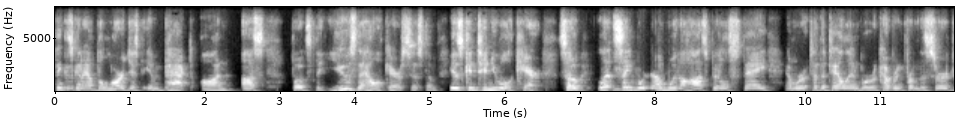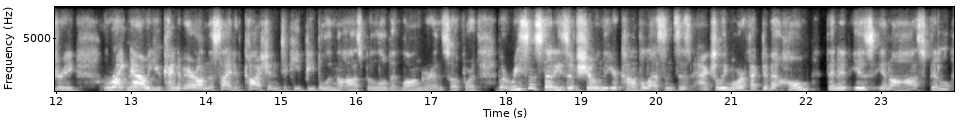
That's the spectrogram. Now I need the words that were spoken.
think is going to have the largest impact on us folks that use the healthcare system is continual care. So let's say we're done with a hospital stay and we're to the tail end, we're recovering from the surgery. Right now, you kind of err on the side of caution to keep people in the hospital a little bit longer and so forth. But recent studies have shown that your convalescence is actually more effective at home than it is in a hospital.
